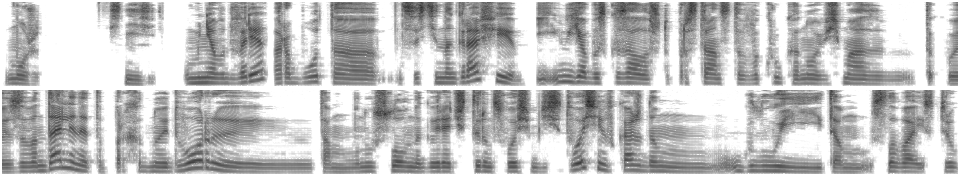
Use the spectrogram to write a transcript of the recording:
может снизить. У меня во дворе работа со стенографией, и я бы сказала, что пространство вокруг, оно весьма такое завандаленное, там проходной двор, и там, ну, условно говоря, 1488 в каждом углу, и там слова из трех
